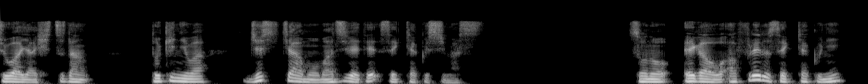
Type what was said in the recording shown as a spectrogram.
手話や筆談、時にはジェスチャーも交えて接客します。その笑顔あふれる接客に、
